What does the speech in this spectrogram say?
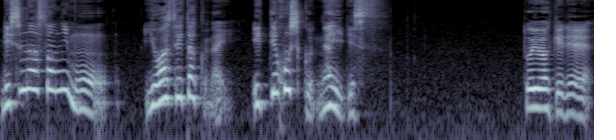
リスナーさんにも言わせたくない言ってほしくないです。というわけで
